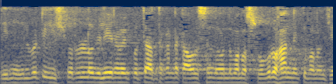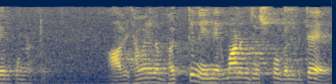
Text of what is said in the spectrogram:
దీన్ని వదిలిపెట్టి ఈశ్వరుల్లో విలీనమైపోతే అంతకంటే కావాల్సింది ఉంది మన స్వగృహానికి మనం చేరుకున్నట్టు. ఆ విధమైన భక్తిని నిర్మాణం చేసుకోగలిగితే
